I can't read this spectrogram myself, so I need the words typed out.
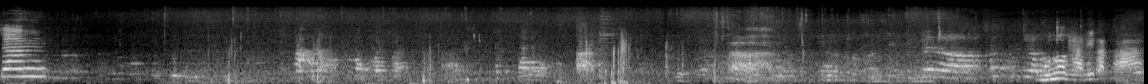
짠! 문어 다리 같아.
